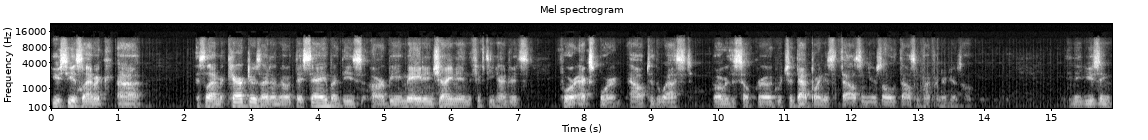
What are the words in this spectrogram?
You see Islamic uh, Islamic characters. I don't know what they say, but these are being made in China in the 1500s for export out to the West over the Silk Road, which at that point is a thousand years old, 1,500 years old. And they're using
